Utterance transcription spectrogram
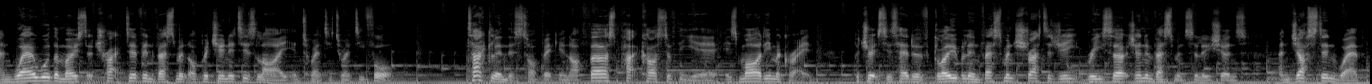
and where will the most attractive investment opportunities lie in 2024? Tackling this topic in our first Patcast of the year is Mahdi Mokrane, Patrizia's Head of Global Investment Strategy, Research and Investment Solutions, and Justin Webb,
